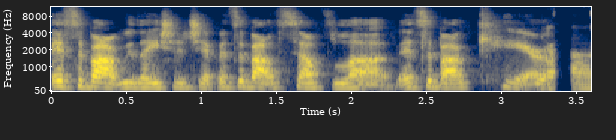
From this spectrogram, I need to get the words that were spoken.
it's about relationship. It's about self-love. It's about care. yeah,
